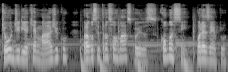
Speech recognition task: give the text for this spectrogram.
que eu diria que é mágico para você transformar as coisas. Como assim? Por exemplo,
